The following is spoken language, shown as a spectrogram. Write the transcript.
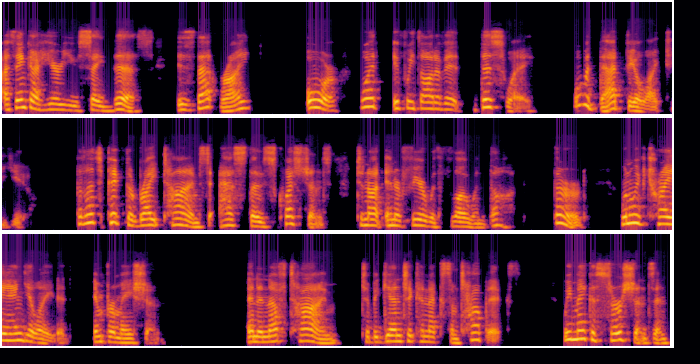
I think I hear you say this. Is that right? Or, what if we thought of it this way? What would that feel like to you? But let's pick the right times to ask those questions to not interfere with flow and thought. Third, when we've triangulated information and enough time to begin to connect some topics, we make assertions and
